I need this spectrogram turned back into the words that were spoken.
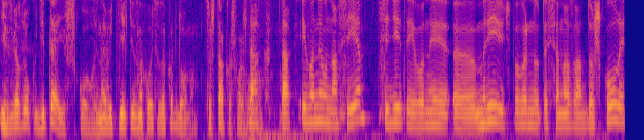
І зв'язок дітей із школою, навіть ті, які знаходяться за кордоном. Це ж також важливо. Так, так. І вони у нас є, ці діти, і вони е, мріють повернутися назад до школи.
